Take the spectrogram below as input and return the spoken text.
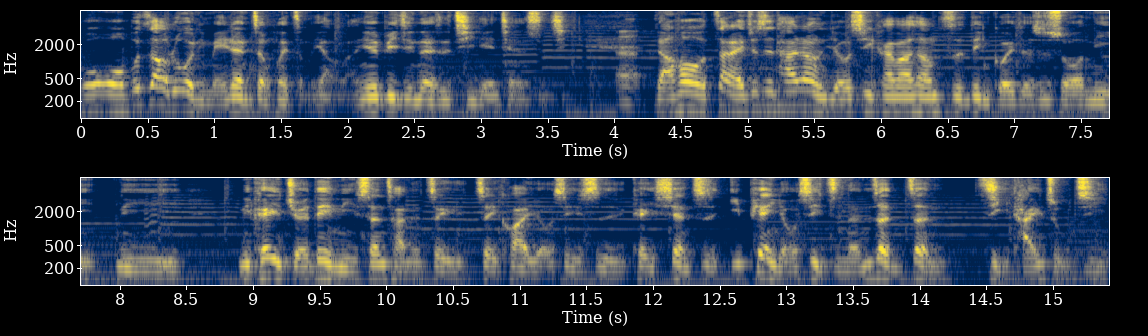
我我不知道如果你没认证会怎么样了，因为毕竟那是七年前的事情。嗯，然后再来就是他让游戏开发商制定规则，是说你你你可以决定你生产的这这块游戏是可以限制一片游戏只能认证几台主机，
